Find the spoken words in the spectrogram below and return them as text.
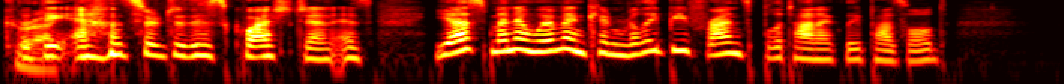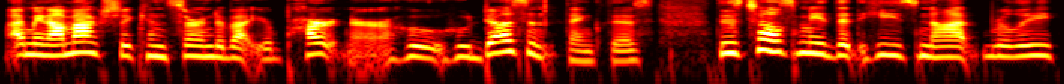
Correct. that the answer to this question is yes, men and women can really be friends platonically puzzled. I mean, I'm actually concerned about your partner who who doesn't think this. This tells me that he's not really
